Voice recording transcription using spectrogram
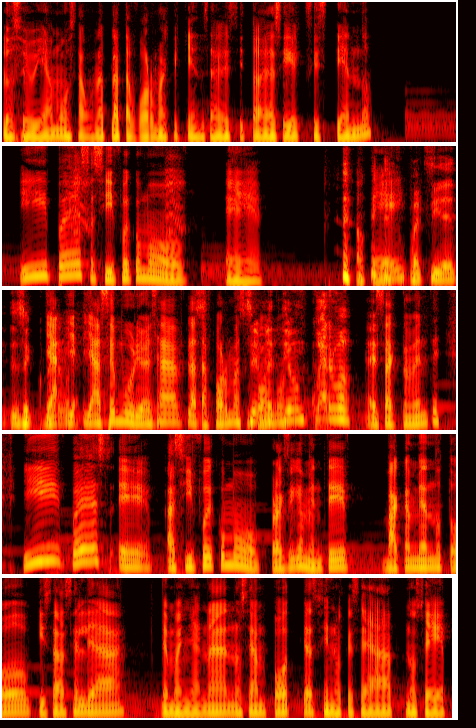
lo subíamos a una plataforma que quién sabe si todavía sigue existiendo. Y pues así fue como... eh, ok. Fue accidente ese Ya, cuervo. ya, ya se murió esa plataforma, Se supongo. metió un cuervo. Exactamente. Y pues eh, así fue como prácticamente va cambiando todo. Quizás el día de mañana no sean podcasts, sino que sea, no sé,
